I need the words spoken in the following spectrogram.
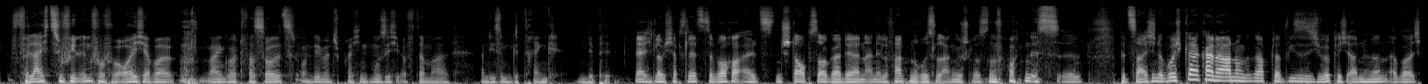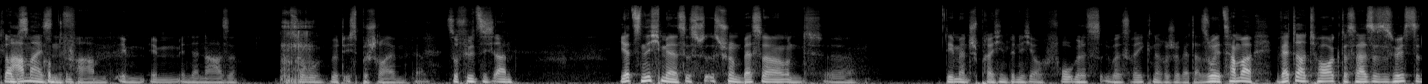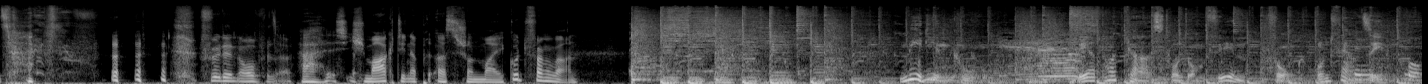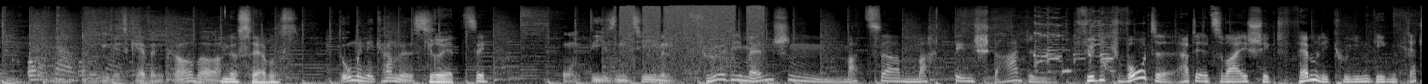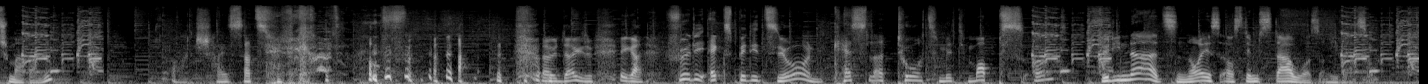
vielleicht zu viel Info für euch, aber mein Gott, was soll's? Und dementsprechend muss ich öfter mal an diesem Getränk nippeln. Ja, ich glaube, ich habe es letzte Woche als ein Staubsauger, der an einen Elefantenrüssel angeschlossen worden ist, äh, bezeichnet, obwohl ich gar keine Ahnung gehabt habe, wie sie sich wirklich anhören. Aber ich glaube, es kommt hin. Ameisenfarm im, im, in der Nase. So würde ich es beschreiben. Ja. so fühlt sich an. Jetzt nicht mehr, es ist, ist schon besser und äh, dementsprechend bin ich auch froh über das, über das regnerische Wetter. So, jetzt haben wir Wettertalk, das heißt, es ist höchste Zeit für den Opener. Ha, ich, ich mag den April, ah, es ist schon Mai. Gut, fangen wir an. Medienkuh. Der Podcast rund um Film, Funk und Fernsehen. Funk und Fernsehen. Mit Kevin Körber, Ja, servus. Dominik Hammes Grüezi. Und diesen Themen. Für die Menschen, Matzer macht den Stadel. Für die Quote RTL 2 schickt Family Queen gegen Kretschmer ran. Oh, ein scheiß Satz fällt mir gerade auf. Dankeschön. Egal. Für die Expedition, Kessler tourt mit Mops und Für die Nerds Neues aus dem Star Wars Universum.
